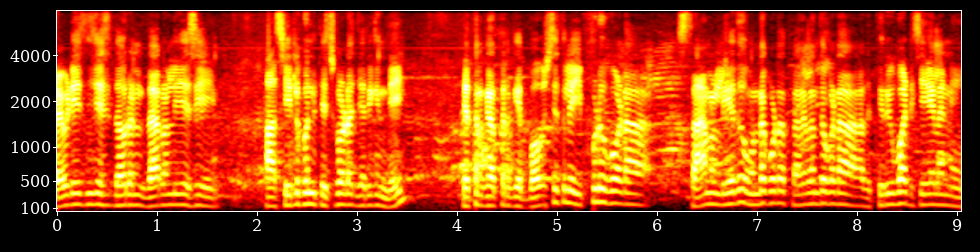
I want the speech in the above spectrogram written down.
రెవడేషన్ చేసి దౌర్యం దారుణాలు చేసి ఆ సీట్లు కొన్ని తెచ్చుకోవడం జరిగింది. ఇతనికి అతనికి భవిష్యత్తులో ఇప్పుడు కూడా స్థానం లేదు ఉండకూడదు ప్రజలంతా కూడా అది తిరుగుబాటు చేయాలని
